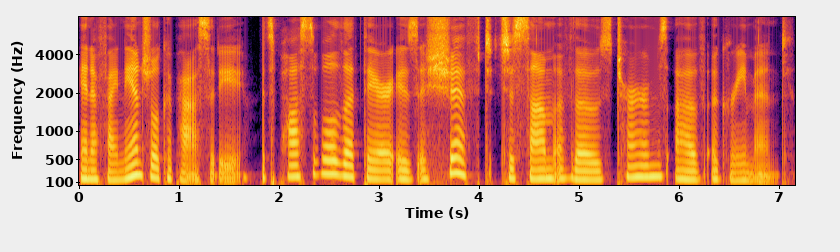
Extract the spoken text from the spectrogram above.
in a financial capacity, it's possible that there is a shift to some of those terms of agreement.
